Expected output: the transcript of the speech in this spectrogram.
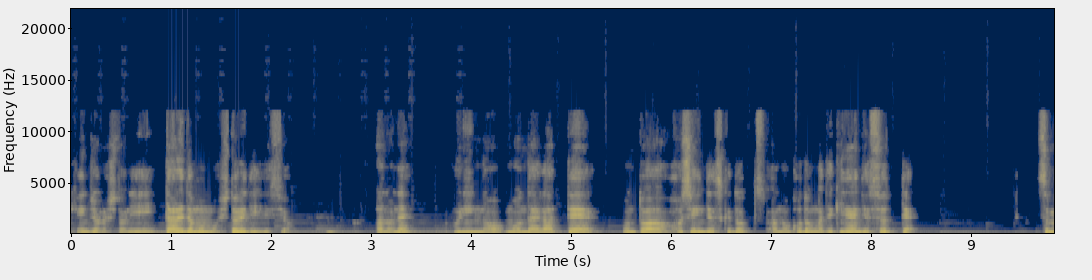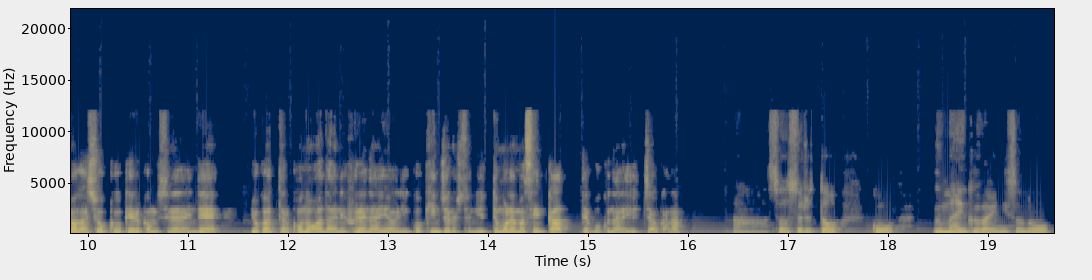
近所の人に誰でももう一人でいいですよ、あのね不妊の問題があって本当は欲しいんですけど、あの子供ができないんですって。妻がショックを受けるかもしれないんで、よかったらこの話題に触れないようにご近所の人に言ってもらえませんかって僕なら言っちゃうかな。あそうすると、こう、うまい具合にその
